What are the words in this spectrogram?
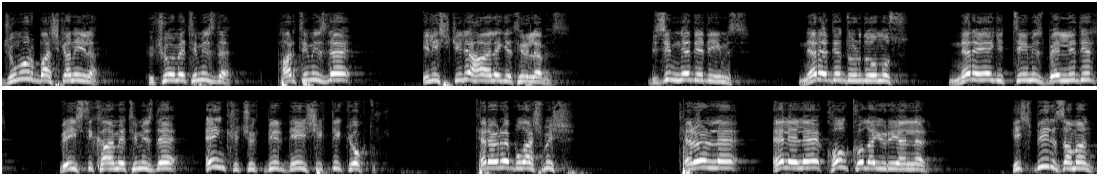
Cumhurbaşkanıyla, hükümetimizle, partimizle ilişkili hale getirilemez. Bizim ne dediğimiz, nerede durduğumuz, nereye gittiğimiz bellidir ve istikametimizde en küçük bir değişiklik yoktur. Teröre bulaşmış, terörle el ele kol kola yürüyenler hiçbir zaman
